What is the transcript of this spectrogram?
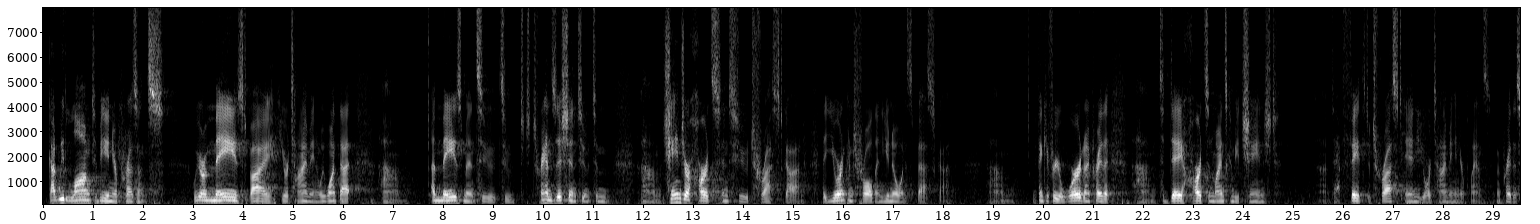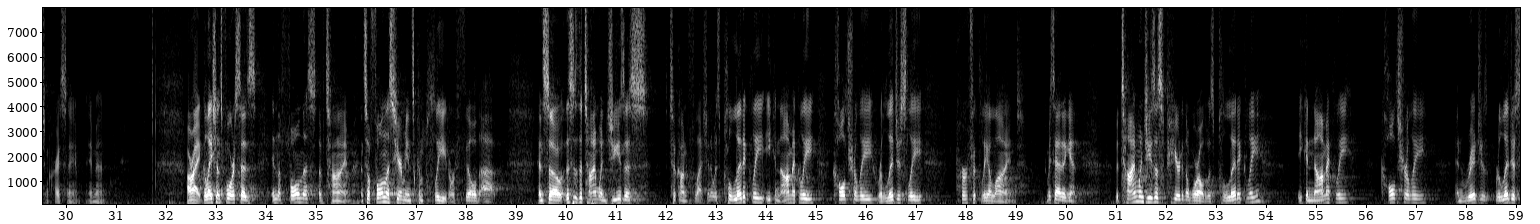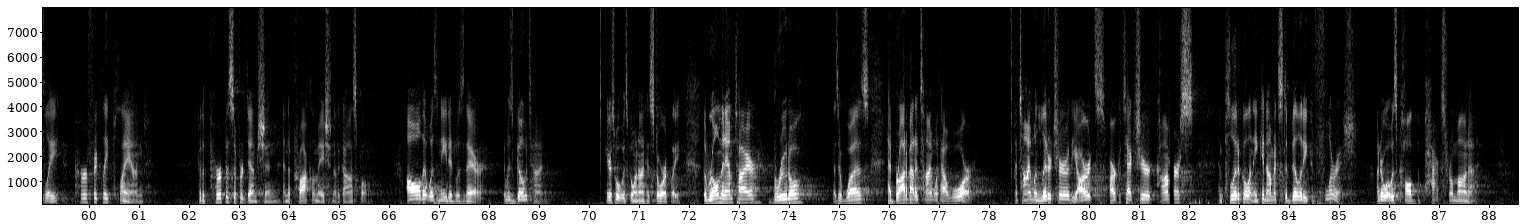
God, we long to be in your presence. We are amazed by your timing. We want that um, amazement to, to, to, transition, to, to um, change our hearts into trust, God, that you're in control and you know what is best, God. Um, we thank you for your word, and I pray that um, today hearts and minds can be changed uh, to have faith, to trust in your timing and your plans. We pray this in Christ's name. Amen. All right, Galatians 4 says, in the fullness of time. And so, fullness here means complete or filled up. And so, this is the time when Jesus took on flesh. And it was politically, economically, culturally, religiously, perfectly aligned. Let me say that again. The time when Jesus appeared in the world was politically, economically, culturally, and religiously perfectly planned for the purpose of redemption and the proclamation of the gospel. All that was needed was there. It was go time. Here's what was going on historically the Roman Empire, brutal as it was, had brought about a time without war, a time when literature, the arts, architecture, commerce, and political and economic stability could flourish under what was called the Pax Romana,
